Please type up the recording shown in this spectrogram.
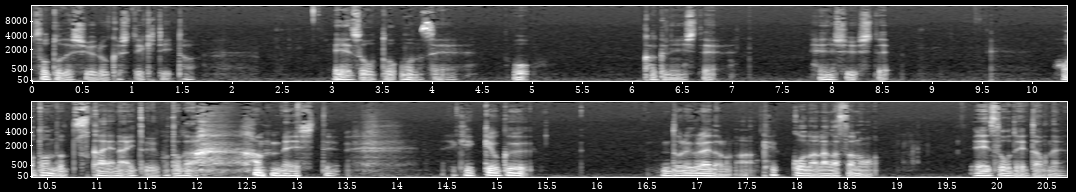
外で収録してきていた映像と音声確認して編集してほとんど使えないということが 判明して結局どれぐらいだろうな。結構な長さの映像データをね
